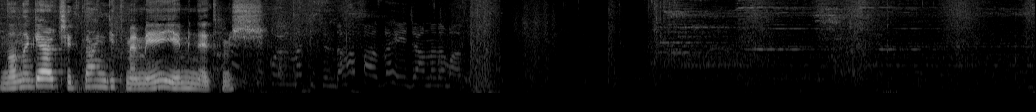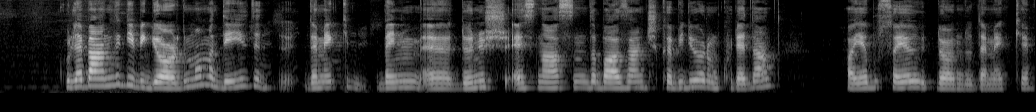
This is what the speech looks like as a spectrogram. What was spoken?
Nana gerçekten gitmemeye yemin etmiş. Kule bendi gibi gördüm ama değildi. Demek ki benim e, dönüş esnasında bazen çıkabiliyorum kuleden. Hayabusa'ya döndü demek ki.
